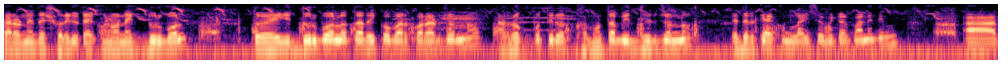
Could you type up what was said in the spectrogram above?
কারণ এদের শরীরটা এখন অনেক দুর্বল। তো এই দুর্বলতা রিকভার করার জন্য আর রোগ প্রতিরোধ ক্ষমতা বৃদ্ধির জন্য এদেরকে এখন লাইসোভিটার পানি দিন। আর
